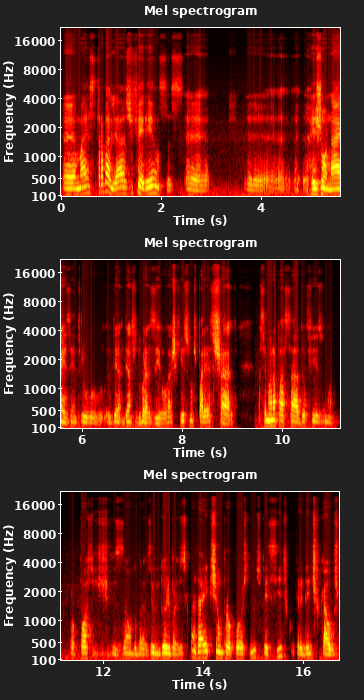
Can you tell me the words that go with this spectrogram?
é, mas trabalhar as diferenças é, é, regionais entre o, dentro do Brasil. Acho que isso nos parece chave. A semana passada eu fiz uma proposta de divisão do Brasil em dois Brasis, mas aí que tinha um propósito muito específico, que era identificar os,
